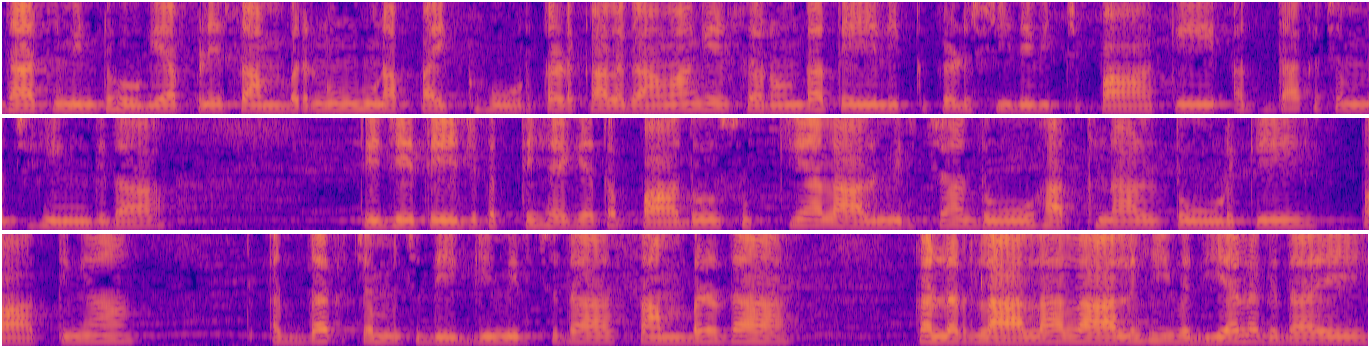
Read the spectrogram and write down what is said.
10 ਮਿੰਟ ਹੋ ਗਏ ਆਪਣੇ ਸਾਂਬਰ ਨੂੰ, ਹੁਣ ਆਪਾਂ ਇੱਕ ਹੋਰ ਤੜਕਾ ਲਗਾਵਾਂਗੇ, ਸਰੋਂ ਦਾ ਤੇਲ ਇੱਕ ਕੜਛੀ ਦੇ ਵਿੱਚ ਪਾ ਕੇ ਅੱਧਾ ਕੁ ਚਮਚ ਹਿੰਗ ਦਾ। ਤੇ ਜੇ ਤੇਜ ਪੱਤੇ ਹੈਗੇ ਆ ਤਾਂ ਪਾ ਦਿਓ ਸੁੱਕੀਆਂ ਲਾਲ ਮਿਰਚਾਂ ਦੋ ਹੱਥ ਨਾਲ ਤੋੜ ਕੇ ਪਾਤੀਆਂ। ਅੱਧਾ ਕੁ ਚਮਚ ਦੇਗੀ ਮਿਰਚ ਦਾ, ਸਾਂਬਰ ਦਾ। ਕਲਰ ਲਾਲ ਆ, ਲਾਲ ਹੀ ਵਧੀਆ ਲੱਗਦਾ ਏ।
